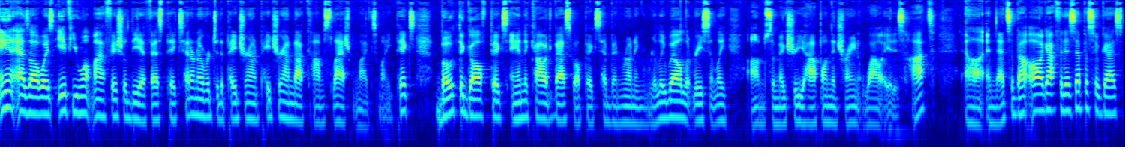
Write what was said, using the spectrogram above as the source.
And as always, if you want my official DFS picks, head on over to the Patreon, patreon.com slash Mike's Money Picks. Both the golf picks and the college basketball picks have been running really well recently. Um, so make sure you hop on the train while it is hot. Uh, and that's about all I got for this episode, guys.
